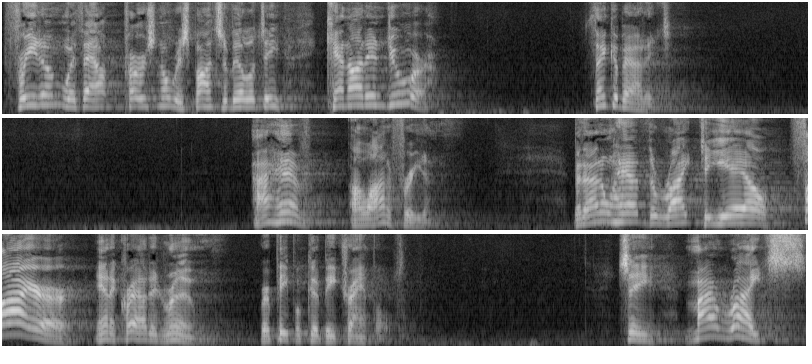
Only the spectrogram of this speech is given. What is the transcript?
Freedom without personal responsibility cannot endure. Think about it. I have a lot of freedom, but I don't have the right to yell fire in a crowded room where people could be trampled. See, my rights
